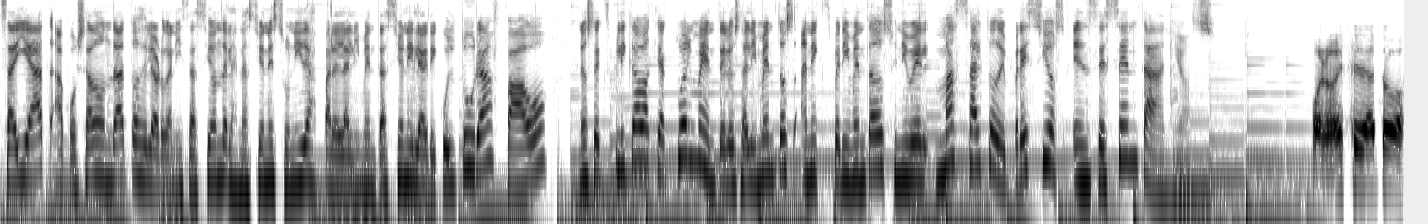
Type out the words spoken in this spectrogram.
Zayat, apoyado en datos de la Organización de las Naciones Unidas para la Alimentación y la Agricultura, FAO, nos explicaba que actualmente los alimentos han experimentado su nivel más alto de precios en 60 años. Bueno, ese dato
